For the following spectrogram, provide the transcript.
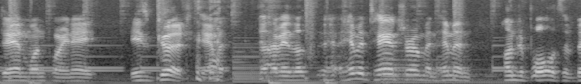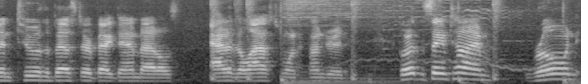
Dan 1.8. He's good, damn it. I mean, the, him and Tantrum and him and 100 Bullets have been two of the best Dirtbag Dan battles out of the last 100. But at the same time, Rone,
